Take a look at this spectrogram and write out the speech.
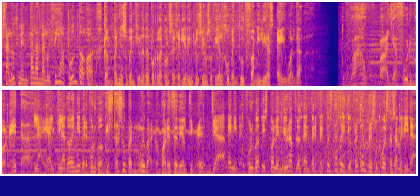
saludmentalandalucía.org. Campaña subvencionada por la Consejería de Inclusión Social, Juventud, Familias e Igualdad. ¡Wow! ¡Vaya furgoneta! La he alquilado en Iberfurgo. Está súper nueva, ¿no parece de alquiler? Ya, en Iberfurgo disponen de una flota en perfecto estado y te ofrecen presupuestos a medida.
